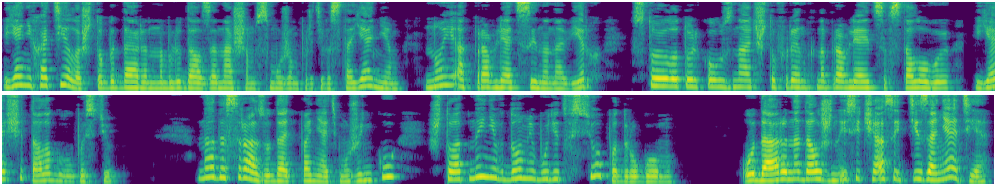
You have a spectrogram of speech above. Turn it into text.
Я не хотела, чтобы Даррен наблюдал за нашим с мужем противостоянием, но и отправлять сына наверх, стоило только узнать, что Фрэнк направляется в столовую, я считала глупостью. Надо сразу дать понять муженьку, что отныне в доме будет все по-другому. «У Даррена должны сейчас идти занятия», —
